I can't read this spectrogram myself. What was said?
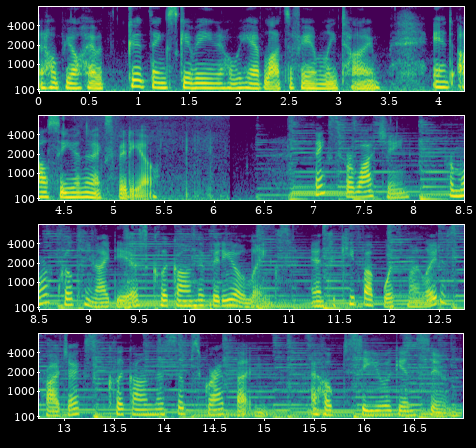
and hope you all have a good Thanksgiving. I hope you have lots of family time, and I'll see you in the next video. Thanks for watching. For more quilting ideas, click on the video links. And to keep up with my latest projects, click on the subscribe button. I hope to see you again soon.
